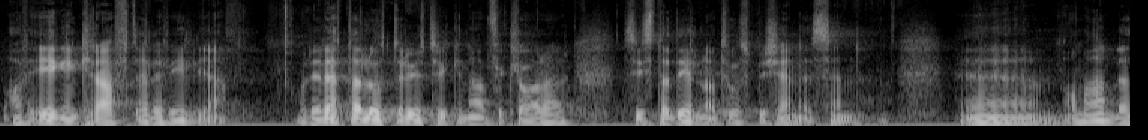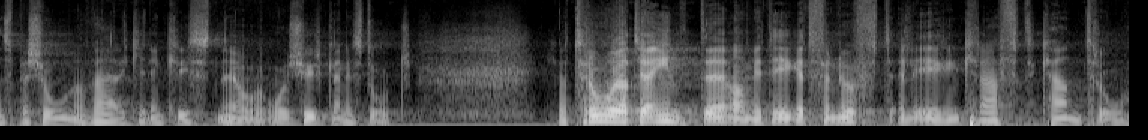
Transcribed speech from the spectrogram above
av egen kraft eller vilja. Och det är detta Luther uttrycker när han förklarar sista delen av trosbekännelsen eh, om Andens person och verk i den kristne och, och kyrkan i stort. Jag tror att jag inte av mitt eget förnuft eller egen kraft kan tro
